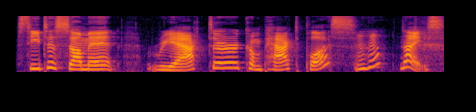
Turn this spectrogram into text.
Sea to Summit Reactor Compact Plus. Mhm. Nice.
